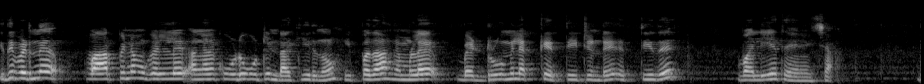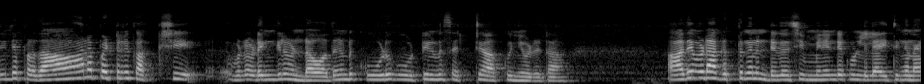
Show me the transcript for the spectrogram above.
ഇത് ഇവിടുന്ന് വാർപ്പിന്റെ മുകളിൽ അങ്ങനെ കൂട് കൂട്ടി ഉണ്ടാക്കിയിരുന്നു. ഇപ്പതാ നമ്മളെ ബെഡ്റൂമിലൊക്കെ എത്തിയിട്ടുണ്ട്. എത്തിയത് വലിയ തേനീച്ച. ഇതിന്റെ പ്രധാനപ്പെട്ടൊരു കക്ഷി ഇവിടെ എവിടെയെങ്കിലും ഉണ്ടാവും? അതുകൊണ്ട് കൂട് കൂട്ടി ഇങ്ങനെ സെറ്റ് ആക്കും ഇവിടെ കേട്ടോ ആദ്യം ഇവിടെ അകത്ത് ഇങ്ങനെ ഉണ്ടായിരുന്നു ചിമ്മിനിന്റെ ഉള്ളിലായിട്ട് ഇങ്ങനെ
